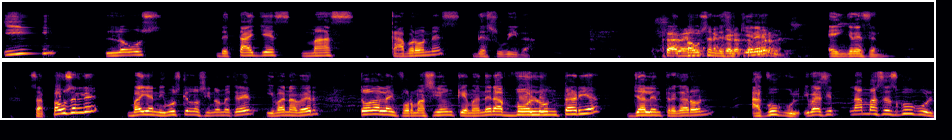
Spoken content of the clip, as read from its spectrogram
y los detalles más cabrones de su vida. Pausenle si quieren e ingresen. O sea, pausenle, vayan y búsquenlo si no me creen y van a ver toda la información que de manera voluntaria ya le entregaron a Google. Y va a decir, nada más es Google.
